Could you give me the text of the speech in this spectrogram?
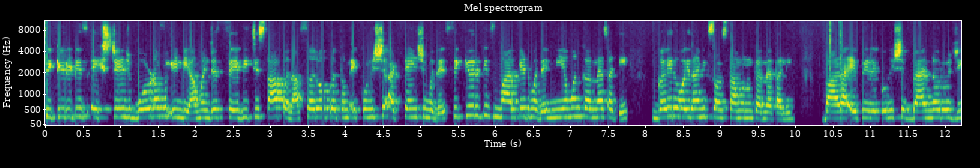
Securities exchange board of India म्हणजे सेबीची स्थापना सर्वप्रथम एकोणीसशे अठ्ठ्याऐंशी मध्ये सिक्युरिटीज मार्केटमध्ये नियमन करण्यासाठी गैरवैधानिक संस्था म्हणून करण्यात आली. बारा एप्रिल एकोणीसशे ब्याण्णव रोजी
